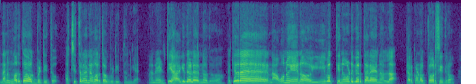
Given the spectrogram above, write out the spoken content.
ನನಗೆ ಮರೆತೇ ಹೋಗ್ಬಿಟ್ಟಿತ್ತು ಆ ಚಿತ್ರನೇ ಮರೆತು ಹೋಗ್ಬಿಟ್ಟಿತ್ತು ನನಗೆ. ನನ್ನ ಹೆಂಡ್ತಿ ಆಗಿದ್ದಾಳೆ ಅನ್ನೋದು. ಯಾಕೆಂದರೆ ನಾವೂ ಏನು ಇವತ್ತಿನ ಹುಡುಗರ ಥರ ಏನಲ್ಲ ಕರ್ಕೊಂಡೋಗಿ ತೋರಿಸಿದ್ರು.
